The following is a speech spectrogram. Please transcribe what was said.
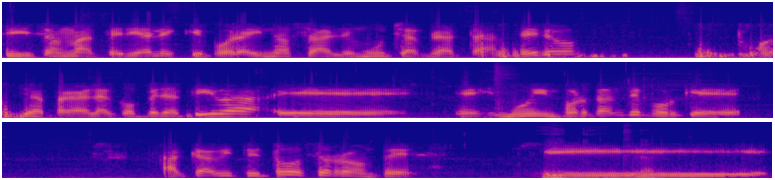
sí, son materiales que por ahí no sale mucha plata. Pero, o sea, para la cooperativa eh, es muy importante porque acá, viste, todo se rompe. Y,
